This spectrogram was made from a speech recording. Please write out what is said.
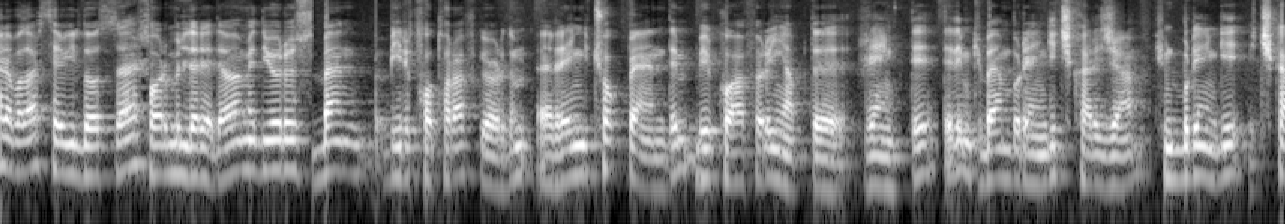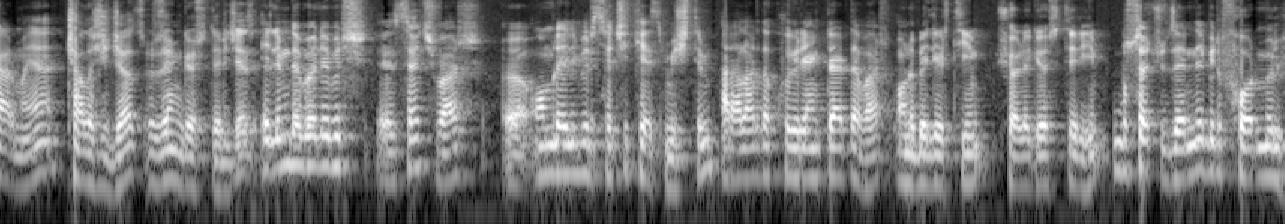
Merhabalar sevgili dostlar. Formüllere devam ediyoruz. Ben bir fotoğraf gördüm. E, Rengi çok beğendim. Bir kuaförün yaptığı renkti. Dedim ki ben bu rengi çıkaracağım. Şimdi bu rengi çıkarmaya çalışacağız. Özen göstereceğiz. Elimde böyle bir e, saç var. E, Ombreli bir saçı kesmiştim. Aralarda koyu renkler de var. Onu belirteyim. Şöyle göstereyim. Bu saç üzerinde bir formül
